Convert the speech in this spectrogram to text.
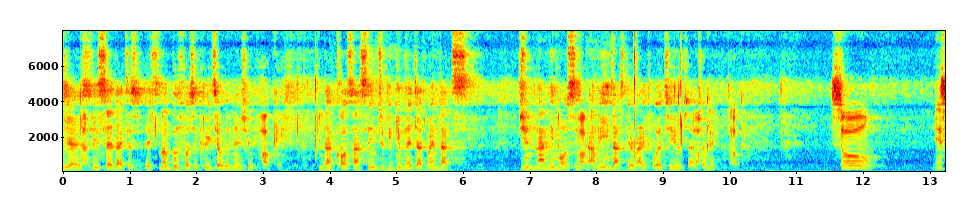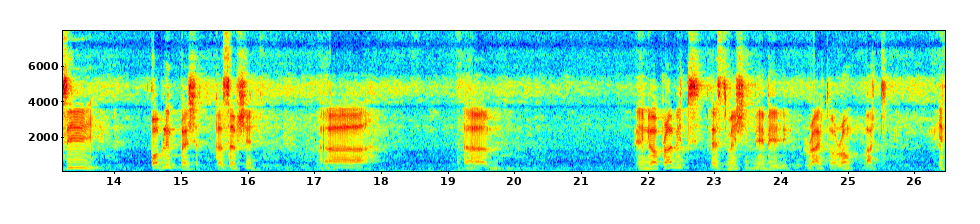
Yes, he said that it's, it's not good for security of the nation. Okay. That courts are seen to be given a judgment that's unanimous. Okay. I mean, that's the right word to use, actually. Okay. Okay. So, you see, public perce- perception. Uh, um, in your private estimation, may be right or wrong, but it,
